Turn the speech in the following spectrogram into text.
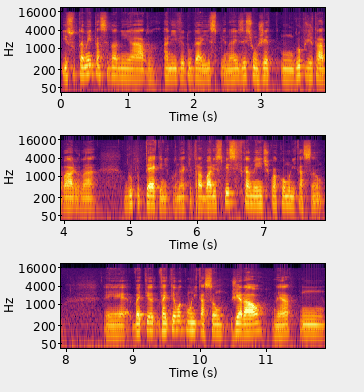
Isso também está sendo alinhado a nível do GAISP. Né? Existe um, um grupo de trabalho lá, um grupo técnico, né, que trabalha especificamente com a comunicação. É, vai, ter, vai ter uma comunicação geral, né, com,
